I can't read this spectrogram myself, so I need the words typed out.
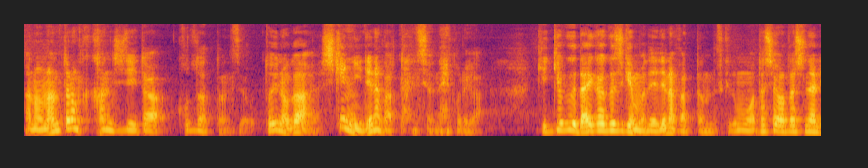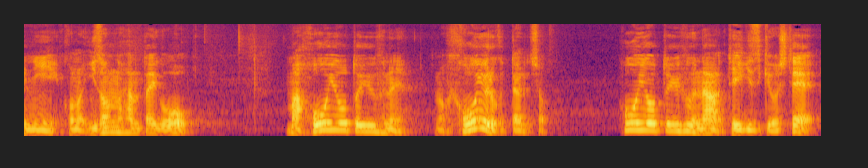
あのなんとなく感じていたことだったんですよ。というのが試験に出なかったんですよねこれが。結局大学受験まで出なかったんですけども私は私なりにこの依存の反対語をまあ包容というふうね包容力ってあるでしょ？包容というふうな定義づけをして、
